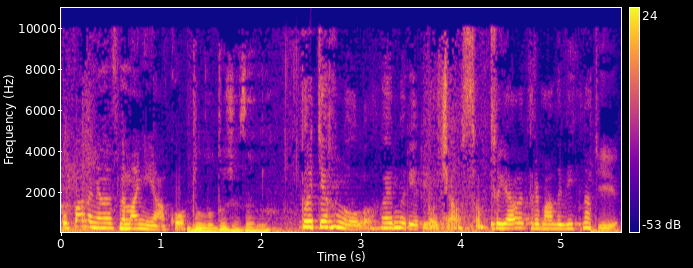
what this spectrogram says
Опалення нас немає ніякого. Було дуже зимно. Протягнуло, гайморіт почався. Стояли, тримали вікна. Ті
